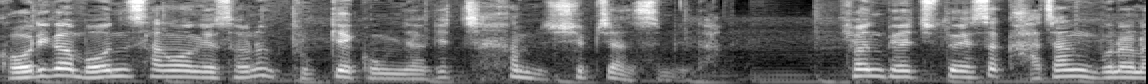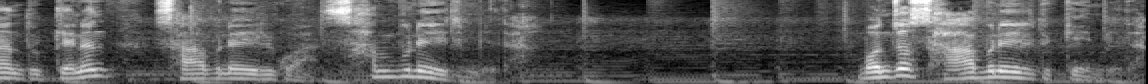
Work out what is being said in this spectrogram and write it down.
거리가 먼 상황에서는 두께 공략이 참 쉽지 않습니다. 현 배치도에서 가장 무난한 두께는 4분의 1과 3분의 1입니다. 먼저 4분의 1 두께입니다.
